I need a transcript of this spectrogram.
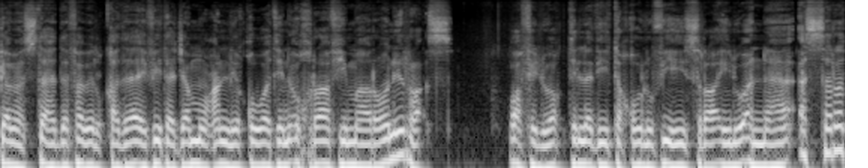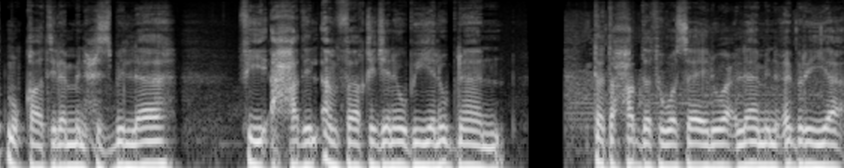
كما استهدف بالقذائف تجمعا لقوة أخرى في مارون الرأس. وفي الوقت الذي تقول فيه إسرائيل أنها أسرت مقاتلا من حزب الله في أحد الأنفاق جنوبي لبنان تتحدث وسائل إعلام عبرية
